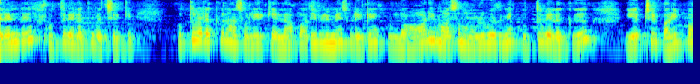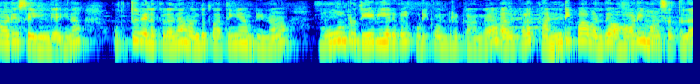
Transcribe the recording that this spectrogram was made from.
இரண்டு குத்து விளக்கு வச்சுருக்கேன். குத்துவிளக்கு நான் சொல்லியிருக்கேன் எல்லா பதிவிலுமே சொல்லியிருக்கேன். இந்த ஆடி மாதம் முழுவதுமே குத்து விளக்கு ஏற்றி வழிபாடு செய்யுங்க. ஏன்னா குத்து விளக்கில் தான் வந்து பார்த்தீங்க அப்படின்னா மூன்று தேவியர்கள் குடிக்கொண்டிருக்காங்க. அதனால் கண்டிப்பாக வந்து ஆடி மாதத்தில்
